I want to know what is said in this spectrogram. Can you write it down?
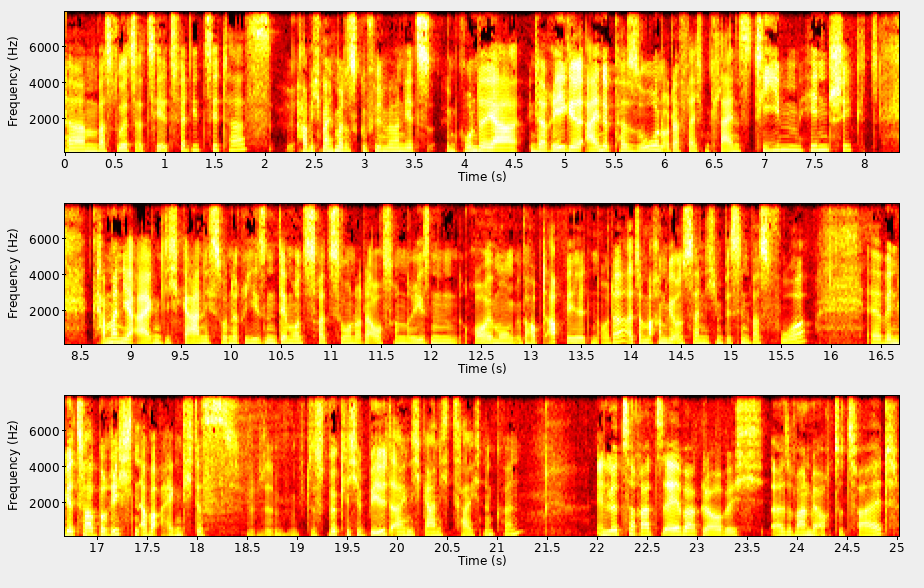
ähm, was du jetzt erzählst, Felicitas, habe ich manchmal das Gefühl, wenn man jetzt im Grunde ja in der Regel eine Person oder vielleicht ein kleines Team hinschickt, kann man ja eigentlich gar nicht so eine Riesendemonstration oder auch so eine Riesenräumung überhaupt abbilden, oder? Also machen wir uns da nicht ein bisschen was vor, äh, wenn wir zwar berichten, aber eigentlich das, das wirkliche Bild eigentlich gar nicht zeichnen können? In Lützerath selber, glaube ich, also waren wir auch zu zweit.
